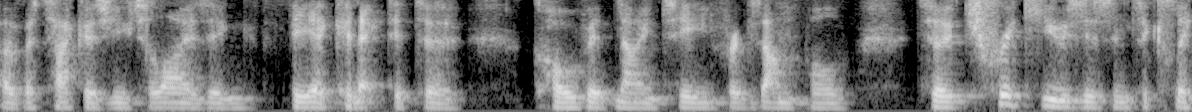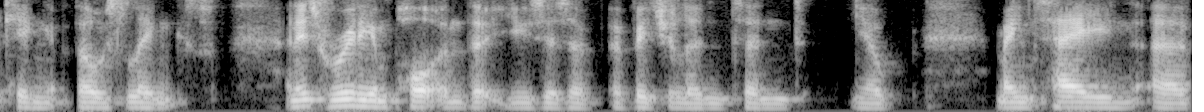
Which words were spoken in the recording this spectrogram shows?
of attackers utilizing fear connected to COVID 19, for example, to trick users into clicking those links. And it's really important that users are, are vigilant and you know, maintain uh,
